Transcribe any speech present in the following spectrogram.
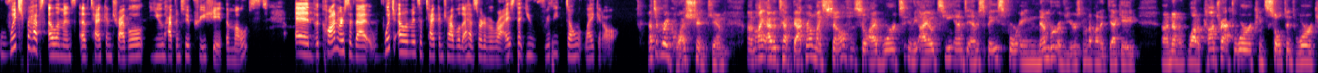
which perhaps elements of tech and travel you happen to appreciate the most? And the converse of that, which elements of tech and travel that have sort of arisen that you really don't like at all? That's a great question, Kim. Um, I, have a tech background myself, so I've worked in the IoT M2M space for a number of years, coming up on a decade. Uh, a lot of contract work, consultant work,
